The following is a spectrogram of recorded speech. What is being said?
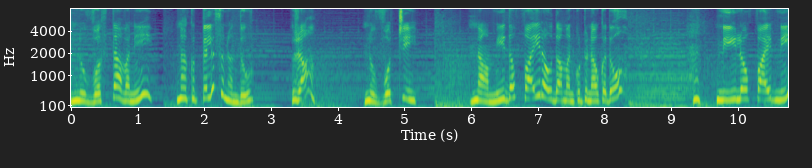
నువ్వొస్తావని నాకు తెలుసు నందు. రా. నువ్వొచ్చి నా మీద ఫైర్ అవుదామనుకుంటున్నావు కదూ? నీలో ఫైర్ని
